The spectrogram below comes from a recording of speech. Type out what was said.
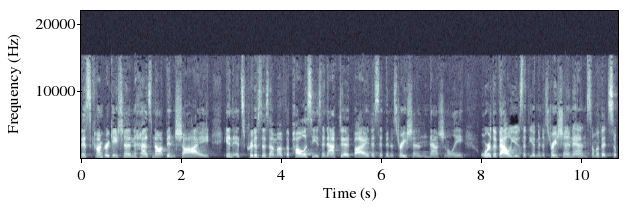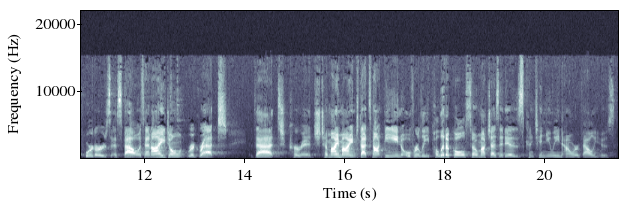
This congregation has not been shy in its criticism of the policies enacted by this administration nationally or the values that the administration and some of its supporters espouse. And I don't regret that courage. To my mind, that's not being overly political so much as it is continuing our values.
